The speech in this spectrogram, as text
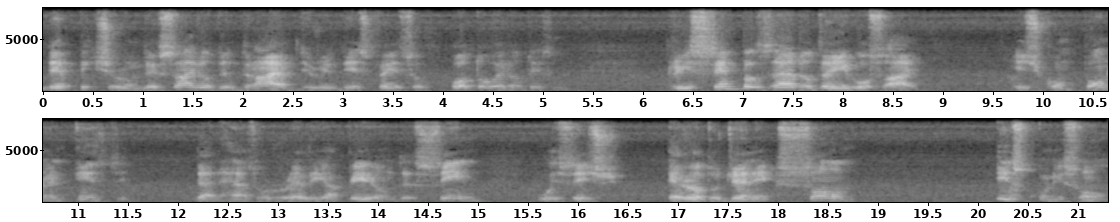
the picture on the side of the drive during this phase of autoerotism resembles that of the ego side. Each component instinct that has already appeared on the scene with each erotogenic zone is on its own.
